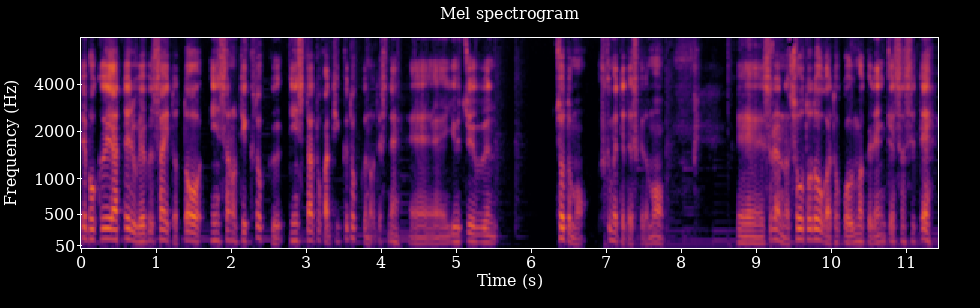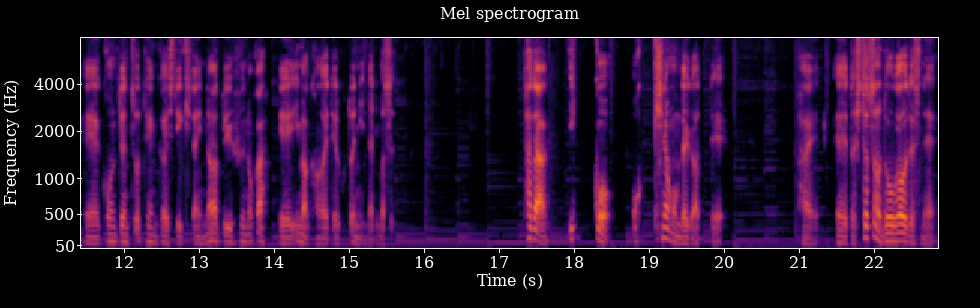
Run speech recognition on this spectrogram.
で、僕やってるウェブサイトと、インスタの TikTok、インスタとか TikTok のですね、えー、YouTube ショートも含めてですけども、えー、それらのショート動画とこううまく連携させて、えー、コンテンツを展開していきたいなというふうのが、えー、今考えていることになります。ただ、一個大きな問題があって、はい。えっ、ー、と、一つの動画をですね、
